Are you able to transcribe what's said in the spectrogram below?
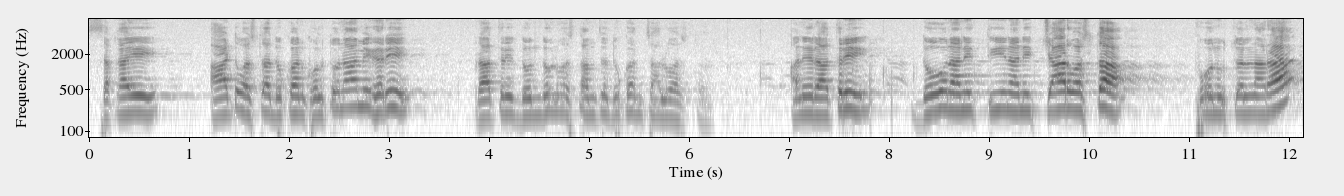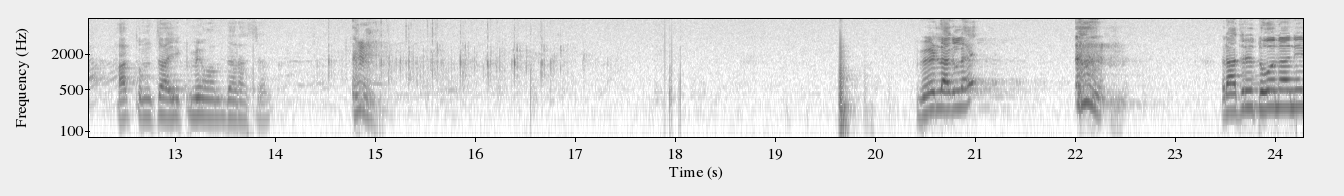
सकाळी आठ वाजता दुकान खोलतो ना आम्ही घरी रात्री दोन दोन वाजता आमचं दुकान चालू असतं. आणि रात्री दोन आणि तीन आणि चार वाजता फोन उचलणारा हा तुमचा एकमेव आमदार असेल. वेळ लागलाय? रात्री दोन आणि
